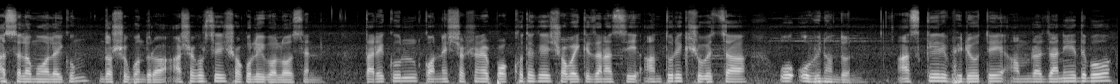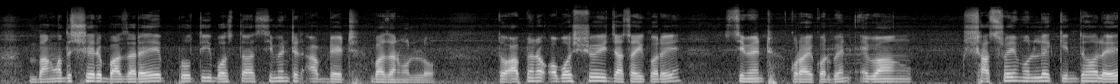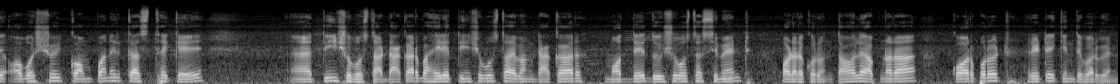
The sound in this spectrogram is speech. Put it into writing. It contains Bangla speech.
আসসালামু আলাইকুম, দর্শক বন্ধুরা, আশা করছি সকলেই ভালো আছেন। তারেকুল কনস্ট্রাকশনের পক্ষ থেকে সবাইকে জানাচ্ছি আন্তরিক শুভেচ্ছা ও অভিনন্দন। আজকের ভিডিওতে আমরা জানিয়ে দেব বাংলাদেশের বাজারে প্রতি বস্তা সিমেন্টের আপডেট বাজার মূল্য। তো আপনারা অবশ্যই যাচাই করে সিমেন্ট ক্রয় করবেন এবং সাশ্রয়ী মূল্যে কিনতে হলে অবশ্যই কোম্পানির কাছ থেকে তিনশো বস্তা। ঢাকার বাইরে তিনশো বস্তা এবং ঢাকার মধ্যে দুইশো বস্তা সিমেন্ট অর্ডার করুন। তাহলে আপনারা কর্পোরেট রেটে কিনতে পারবেন।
